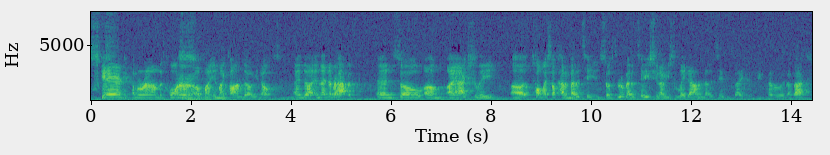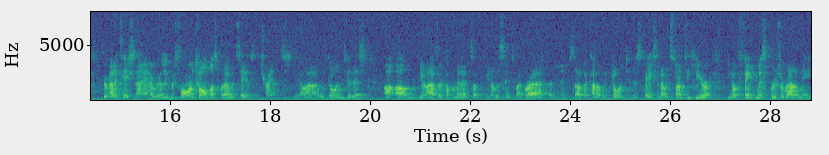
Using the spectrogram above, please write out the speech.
scared to come around the corner of my in my condo. You know, and uh, and that never happened. And so um, I actually uh, taught myself how to meditate. And so through meditation, I used to lay down and meditate because I have a really bad back. Through meditation, I, I, really would fall into almost what I would say is a trance. You know, I, I would go into this, uh, um, you know, after a couple minutes of, you know, listening to my breath and, and stuff, I kind of would go into this space and I would start to hear, you know, faint whispers around me.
